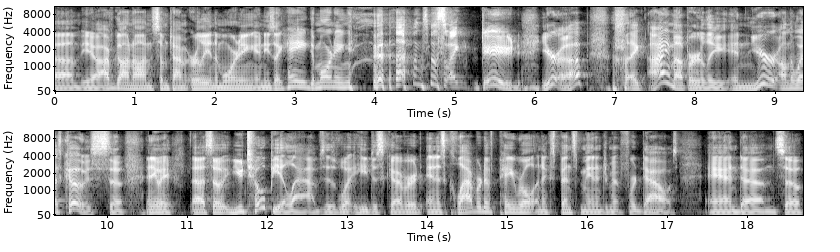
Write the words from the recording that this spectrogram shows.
um, you know i've gone on sometime early in the morning and he's like hey good morning i'm just like dude you're up like i'm up early and you're on the west coast so anyway uh, so utopia labs is what he discovered and it's collaborative payroll and expense management for daos and um, so,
